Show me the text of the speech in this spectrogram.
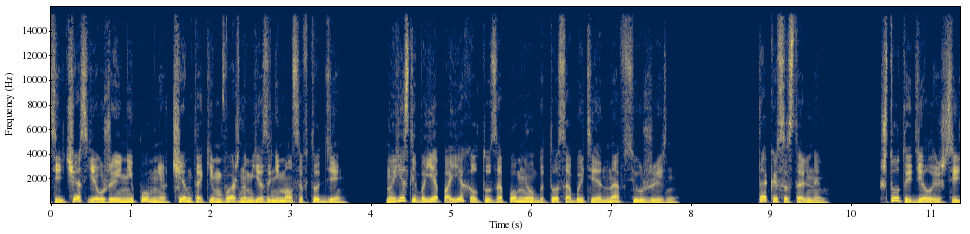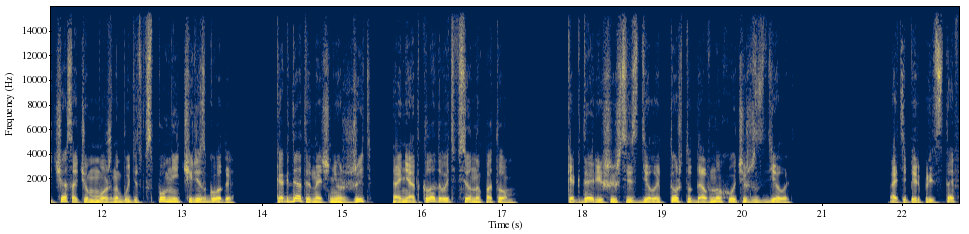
Сейчас я уже и не помню, чем таким важным я занимался в тот день. Но если бы я поехал, то запомнил бы то событие на всю жизнь. Так и с остальным. Что ты делаешь сейчас, о чем можно будет вспомнить через годы? Когда ты начнешь жить, а не откладывать все на потом? Когда решишься сделать то, что давно хочешь сделать? А теперь представь,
